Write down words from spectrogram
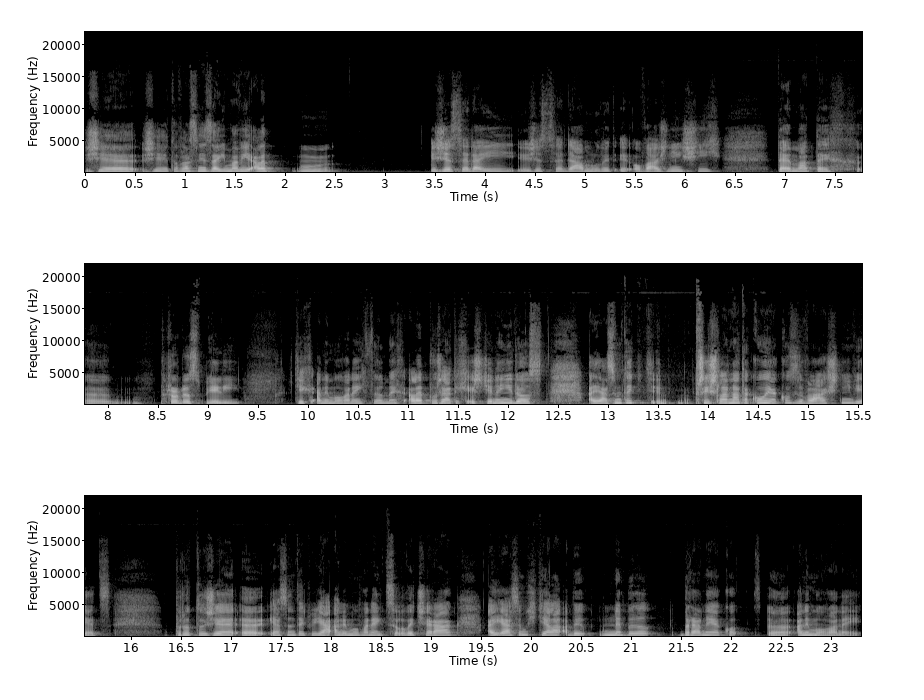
že, že je to vlastně zajímavý, ale mm, že se, dají, že se dá mluvit i o vážnějších tématech e, pro dospělí v těch animovaných filmech, ale pořád jich ještě není dost. A já jsem teď přišla na takovou jako zvláštní věc, protože eh, já jsem teď udělala animovaný celovečerák a já jsem chtěla, aby nebyl braný jako uh, animovaný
